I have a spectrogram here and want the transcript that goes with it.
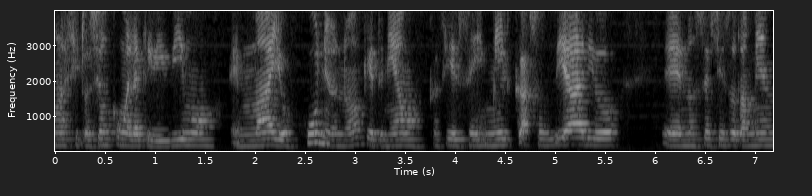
una situación como la que vivimos en mayo, junio, ¿no? que teníamos casi de 6.000 casos diarios. Eh, no sé si eso también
